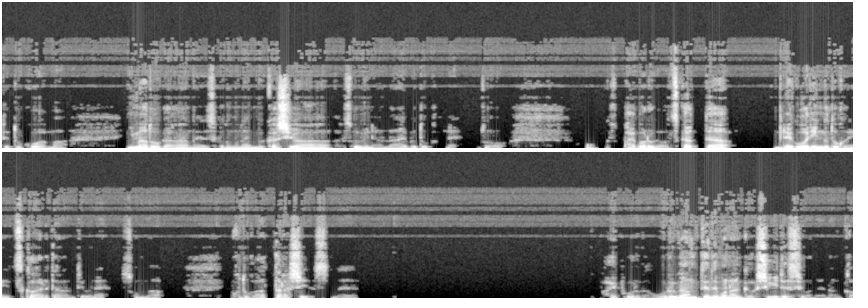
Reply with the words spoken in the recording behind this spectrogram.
てとこは、まあ、今どうかわかんないですけどもね、昔はそういうふうなライブとかね、そうパイプオルガンを使ったレコーディングとかに使われたなんていうね、そんなことがあったらしいですね。パイプオルガン。オルガンってでもなんか不思議ですよね。なんか、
